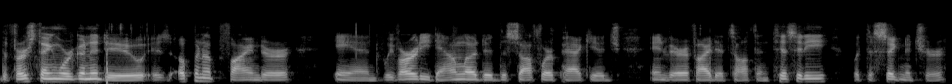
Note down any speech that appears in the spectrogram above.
The first thing we're going to do is open up Finder and we've already downloaded the software package and verified its authenticity with the signature.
